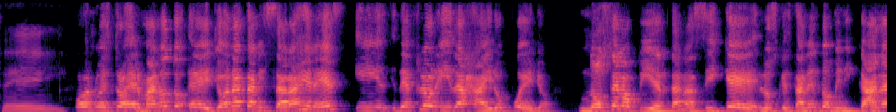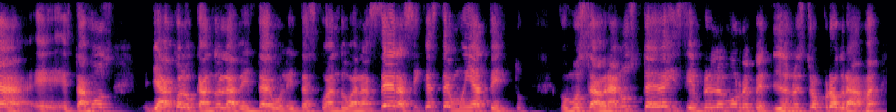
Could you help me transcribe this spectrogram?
Sí. Con nuestros hermanos eh, Jonathan y Sara Jerez y de Florida, Jairo Puello. No se lo pierdan, así que los que están en Dominicana, eh, estamos ya colocando la venta de boletas cuando van a ser, así que estén muy atentos. Como sabrán ustedes, y siempre lo hemos repetido en nuestro programa,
